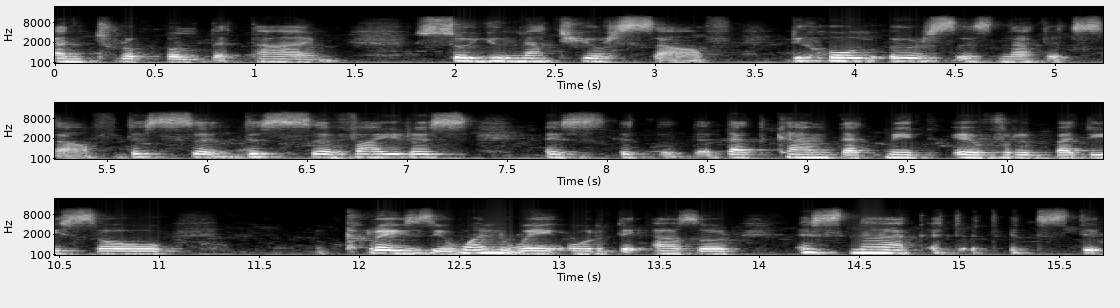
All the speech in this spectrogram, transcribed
and triple the time. So you're not yourself. The whole earth is not itself. This uh, this uh, virus is that came that made everybody so crazy one way or the other. It's not, it, it, it's the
